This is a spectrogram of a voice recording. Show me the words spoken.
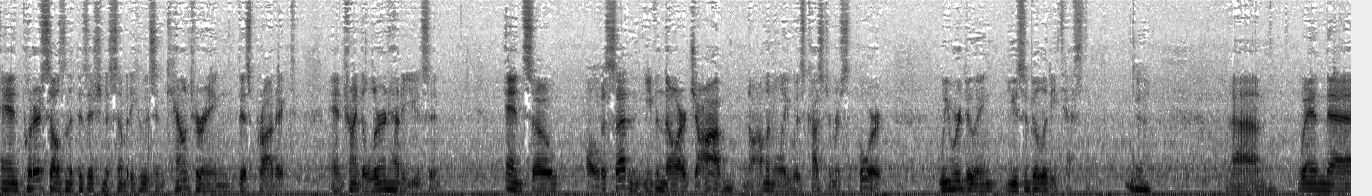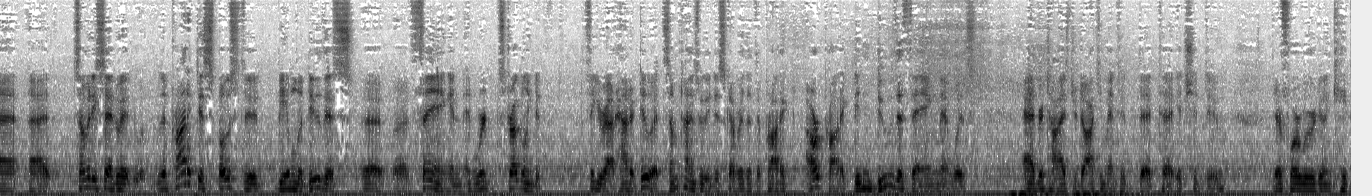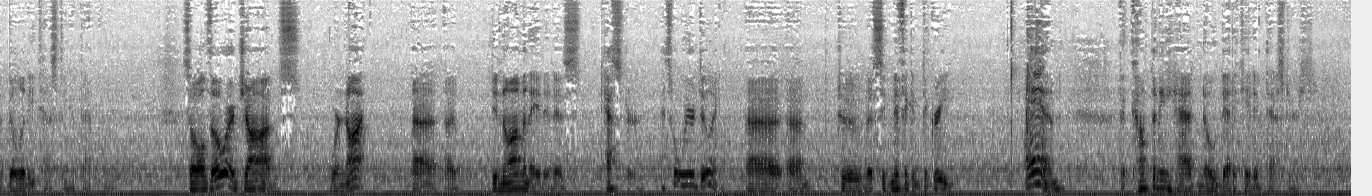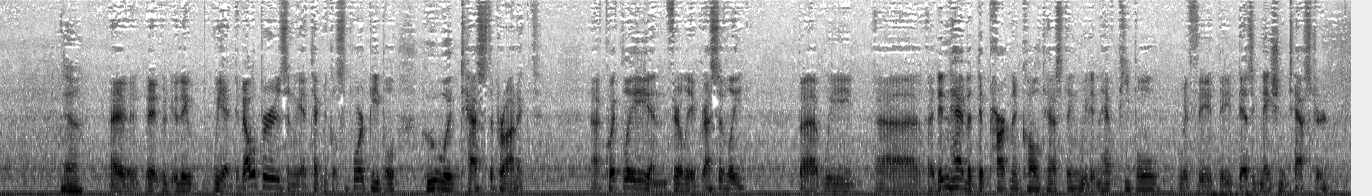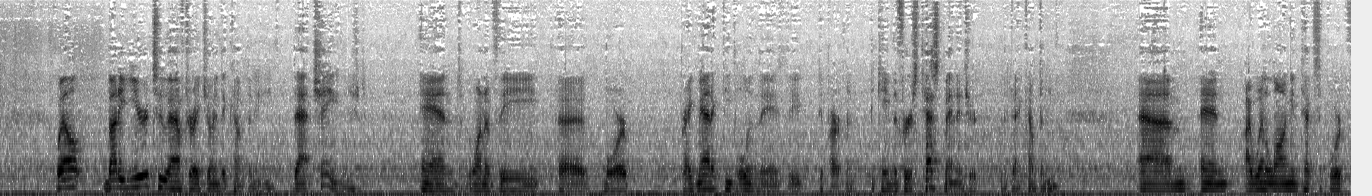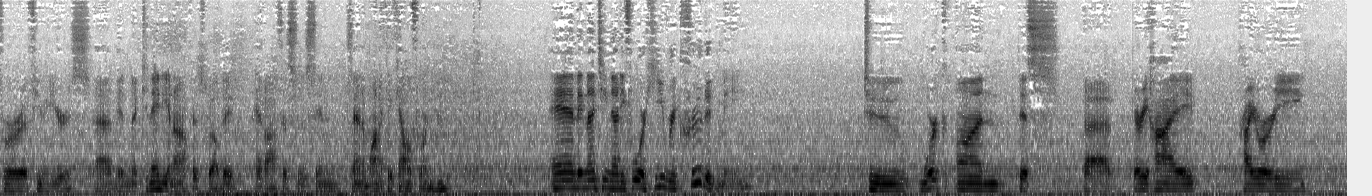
and put ourselves in the position of somebody who is encountering this product and trying to learn how to use it. And so, all of a sudden, even though our job nominally was customer support, we were doing usability testing. Yeah. Um, when uh, uh, somebody said the product is supposed to be able to do this uh, uh, thing, and, and, we're struggling to figure out how to do it. Sometimes we would discover that the product, our product, didn't do the thing that was advertised or documented that uh, it should do. Therefore, we were doing capability testing at that point. So, although our jobs were not uh, uh, denominated as tester, that's what we were doing uh, to a significant degree. And the company had no dedicated testers. Yeah. Uh, they, they, we had developers and we had technical support people who would test the product uh, quickly and fairly aggressively. But we uh, I didn't have a department called testing. We didn't have people with the, the designation tester. Well, about a year or two after I joined the company, that changed. And one of the uh, more pragmatic people in the, the department became the first test manager at that company. Um, and I went along in tech support for a few years uh, in the Canadian office. Well, the head office was in Santa Monica, California. And in 1994, he recruited me to work on this uh, very high priority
